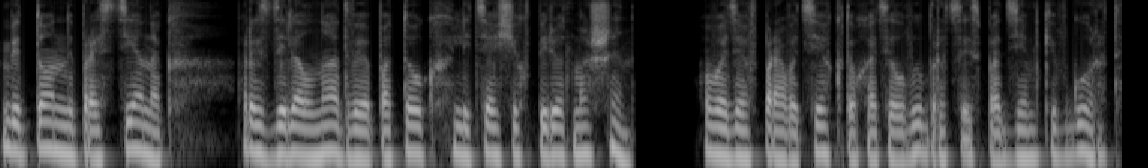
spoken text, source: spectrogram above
Бетонный простенок разделял надвое поток летящих вперед машин уводя вправо тех, кто хотел выбраться из подземки в город.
